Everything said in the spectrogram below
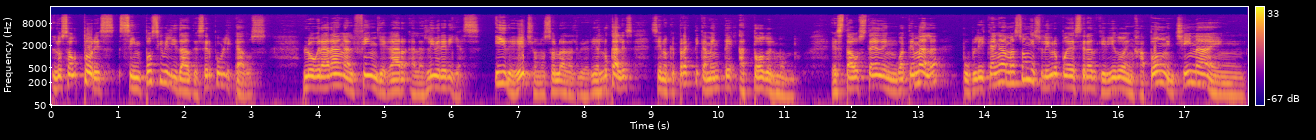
los autores sin posibilidad de ser publicados lograrán al fin llegar a las librerías y de hecho no solo a las librerías locales, sino que prácticamente a todo el mundo. Está usted en Guatemala, publica en Amazon y su libro puede ser adquirido en Japón, en China, en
